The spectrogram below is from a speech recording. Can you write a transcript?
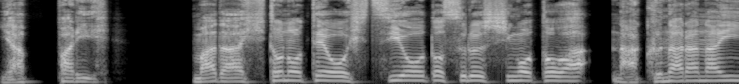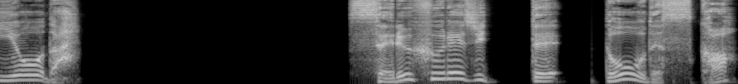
う。やっぱり、まだ人の手を必要とする仕事はなくならないようだ。セルフレジってどうですか？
